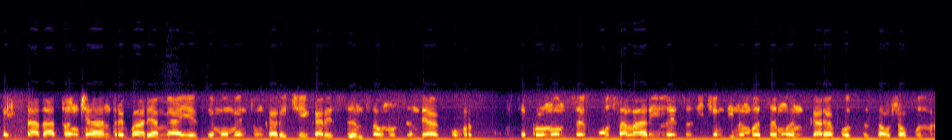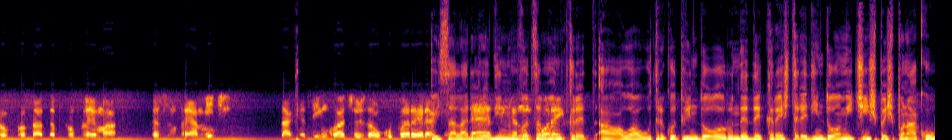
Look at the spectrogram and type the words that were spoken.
Păi, da, dar atunci întrebarea mea este în momentul în care cei care sunt sau nu sunt de acord, cum se pronunță cu salariile, să zicem, din învățământ, care a fost sau și-au pus vreodată problema că sunt prea mici, dacă din coace își dau cu părerea. Păi salariile De-aia din zic că nu-i învățământ corect. cred, au, au trecut prin două runde de creștere din 2015 și până acum.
